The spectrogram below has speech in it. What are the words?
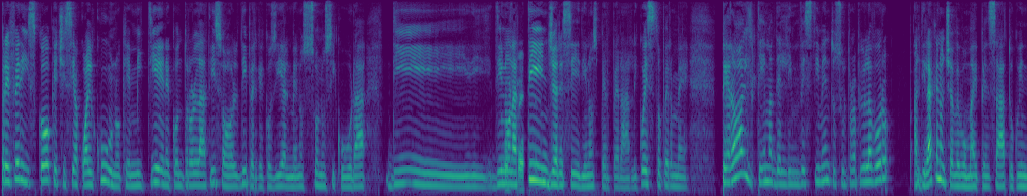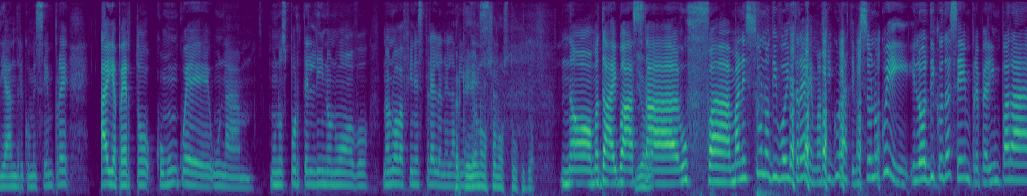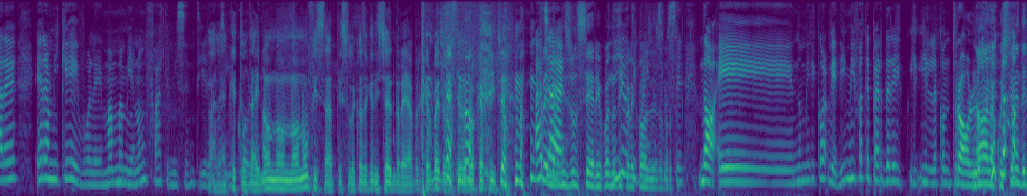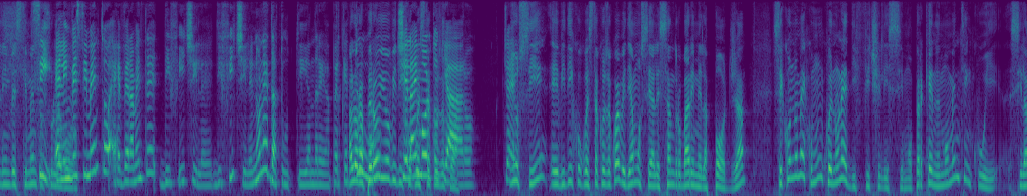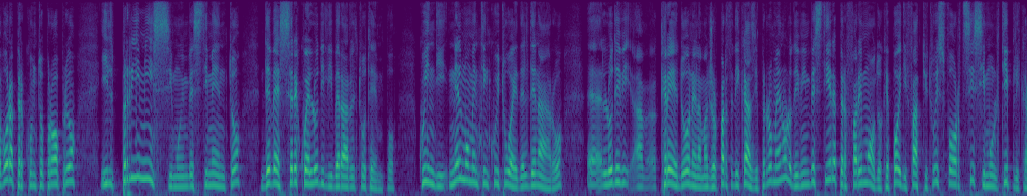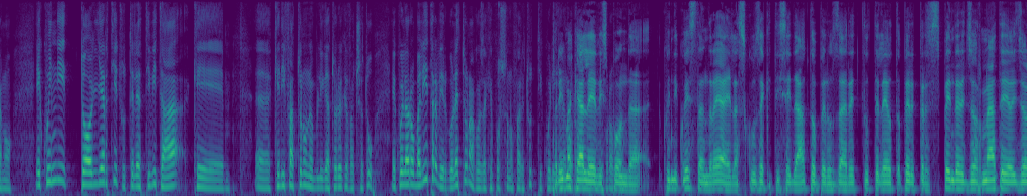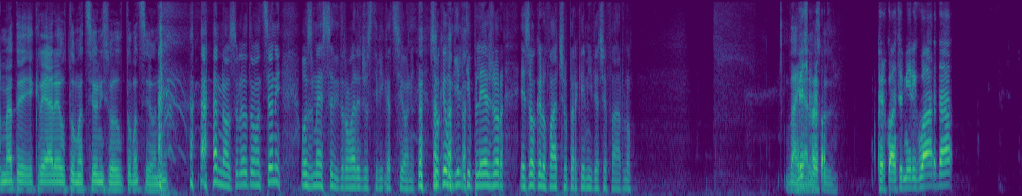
preferisco che ci sia qualcuno che mi tiene controllati i soldi perché così almeno sono sicura di, di non attingere, sì, di non sperperarli. Questo per me. Però il tema dell'investimento sul proprio lavoro, al di là che non ci avevo mai pensato, quindi Andre, come sempre, hai aperto comunque una, uno sportellino nuovo, una nuova finestrella nella perché mia testa. Perché io non sono stupido. No, ma dai, basta. No. Uffa, ma nessuno di voi tre, ma figuratevi, sono qui, lo dico da sempre per imparare. Era amichevole, mamma mia, non fatemi sentire. Vale, così anche tu, dai, non, non, non, fissarti sulle cose che dice Andrea, perché ormai dovresti no, averlo capito. Cioè, non ah, prendermi cioè, sul serio quando dico le cose. No, e non mi ricordo, vedi, mi fate perdere il, il controllo. No, la questione dell'investimento. sì, e l'investimento è veramente difficile, difficile, non è da tutti, Andrea, perché allora, però io vi dico ce l'hai molto chiaro. Qua. Cioè... Io sì, e vi dico questa cosa qua, vediamo se Alessandro Bari me l'appoggia. Secondo me comunque non è difficilissimo, perché nel momento in cui si lavora per conto proprio, il primissimo investimento deve essere quello di liberare il tuo tempo. Quindi nel momento in cui tu hai del denaro, eh, lo devi, ah, credo, nella maggior parte dei casi perlomeno, lo devi investire per fare in modo che poi di fatto i tuoi sforzi si moltiplicano e quindi toglierti tutte le attività che, eh, che di fatto non è obbligatorio che faccia tu. E quella roba lì, tra virgolette, è una cosa che possono fare tutti quelli Prima che, che Ale risponda, proprio. quindi questa Andrea è la scusa che ti sei dato per usare tutte le auto, per, per spendere giornate e giornate e creare automazioni su automazioni? no, sulle automazioni ho smesso di trovare giustificazioni. So che è un guilty pleasure e so che lo faccio perché mi piace farlo. Vai, Ale, per, per quanto mi riguarda,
